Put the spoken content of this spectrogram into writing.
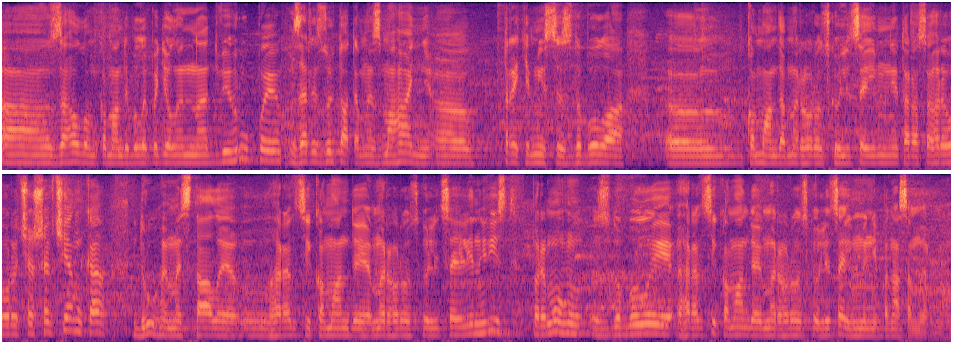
Е, Загалом команди були поділені на дві групи. За результатами змагань е, третє місце здобула команда Миргородського ліцею імені Тараса Григоровича Шевченка. Другими стали е, гравці команди Миргородського ліцею Лінгвіст. Перемогу здобули гравці команди Миргородського ліцею імені Панаса Мирного.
